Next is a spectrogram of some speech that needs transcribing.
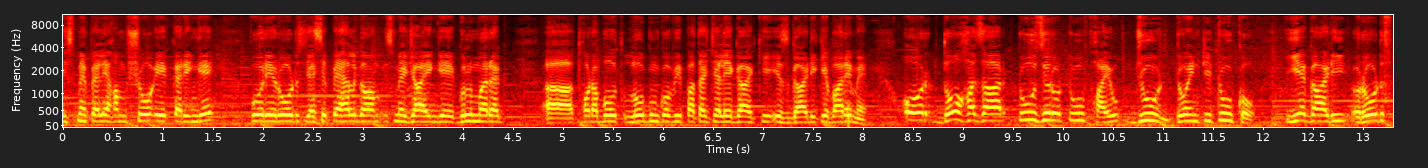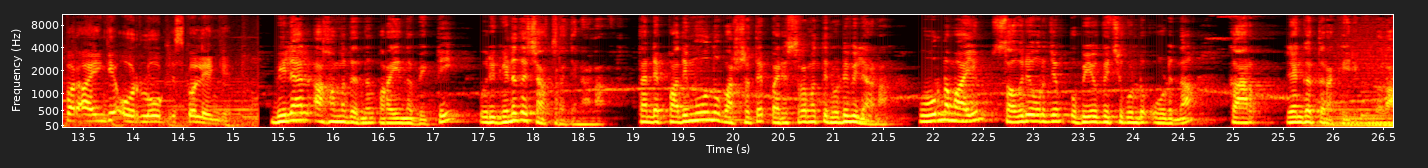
इसमें पहले हम शो एक करेंगे पूरे रोड्स जैसे पहलगाम इसमें जाएंगे गुलमर्ग अ, थोड़ा बहुत लोगों को भी पता चलेगा कि इस गाड़ी के बारे में और 2025 जून 22 को ये गाड़ी रोड्स पर आएंगे और लोग इसको लेंगे ബിലാൽ അഹമ്മദ് എന്ന് പറയുന്ന വ്യക്തി ഒരു ഗണിതശാസ്ത്രജ്ഞനാണ് തന്റെ പതിമൂന്ന് വർഷത്തെ പരിശ്രമത്തിനൊടുവിലാണ് പൂർണ്ണമായും സൗരോർജം ഉപയോഗിച്ചുകൊണ്ട് ഓടുന്ന കാർ രംഗത്തിറക്കിയിരിക്കുന്നത്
